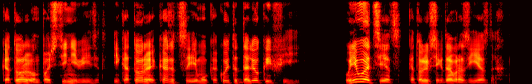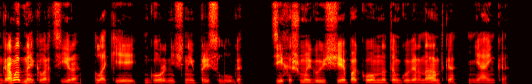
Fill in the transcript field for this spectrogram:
которую он почти не видит и которая кажется ему какой-то далекой феей. У него отец, который всегда в разъездах, громадная квартира, лакей, горничные, прислуга, тихо шмыгающая по комнатам гувернантка, нянька.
